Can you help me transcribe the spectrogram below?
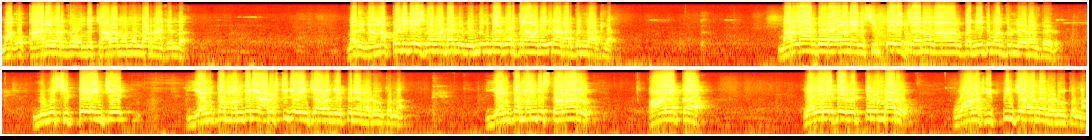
మాకు ఒక కార్యవర్గం ఉంది. చాలామంది ఉన్నారు నా కింద. మరి నన్ను ఒక్కడిని చేసుకోమంటే నువ్వు ఎందుకు భయపడుతున్నావు అనేది నాకు అర్థం కావట్లే. మరలా అంటాడు ఆయన నేను సిట్టే ఇచ్చాను. నా అంత నీతిమంతుడు లేడు అంటాడు నువ్వు సిట్టే ఇచ్చి ఎంతమందిని అరెస్టు చేయించావని చెప్పి నేను అడుగుతున్నా. ఎంతమంది స్థలాలు ఆ యొక్క ఎవరైతే వ్యక్తులు ఉండారో వాళ్ళకి ఇప్పించావని నేను అడుగుతున్నా.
